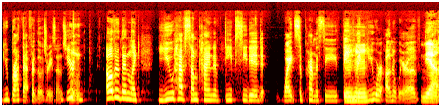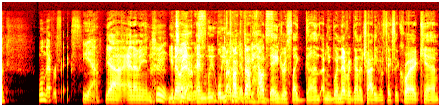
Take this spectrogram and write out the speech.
You brought that for those reasons. You're Mm-mm. other than like you have some kind of deep seated white supremacy thing that Mhm. you are unaware of. Yeah. We'll never fix. yeah Yeah, and I mean, you you know, and, and we we talked about how dangerous like guns. I mean, we're never gonna try to even fix it. Kroy, Kim,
